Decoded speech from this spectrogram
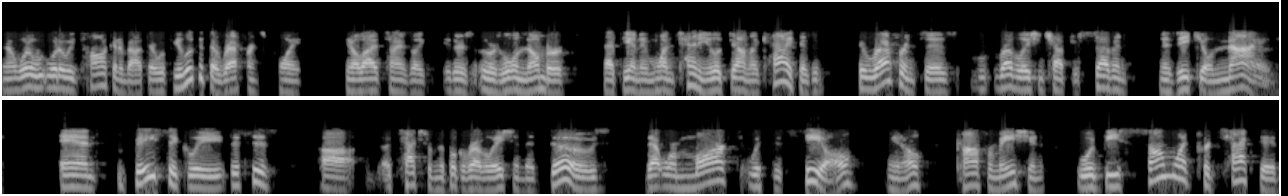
Now, what, what are we talking about there? Well, if you look at the reference point, you know, a lot of times, like there's there's a little number at the end in 110, and you look down like catechism, it references Revelation chapter 7 and Ezekiel 9. And basically, this is uh, a text from the book of Revelation that those that were marked with the seal, you know, confirmation, would be somewhat protected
